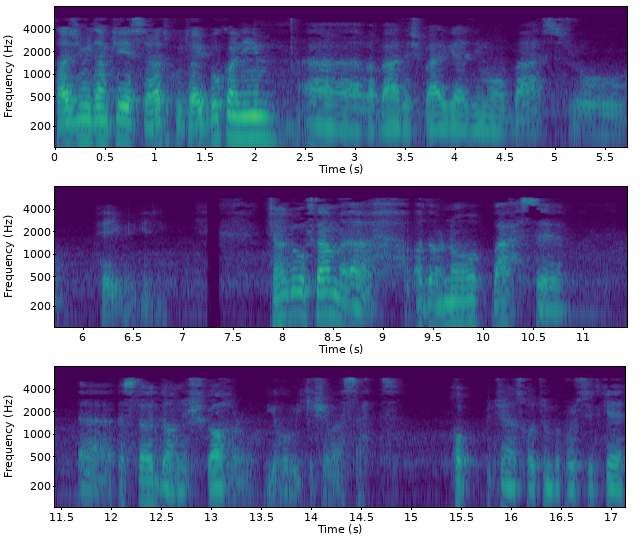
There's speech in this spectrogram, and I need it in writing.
ترجیح میدم که استراحت کوتاهی بکنیم و بعدش برگردیم و بحث رو پی بگیریم. چون که گفتم آدارنو بحث اصلاح دانشگاه رو یهو می‌کشه وسط. خب می‌تونید از خودتون بپرسید که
